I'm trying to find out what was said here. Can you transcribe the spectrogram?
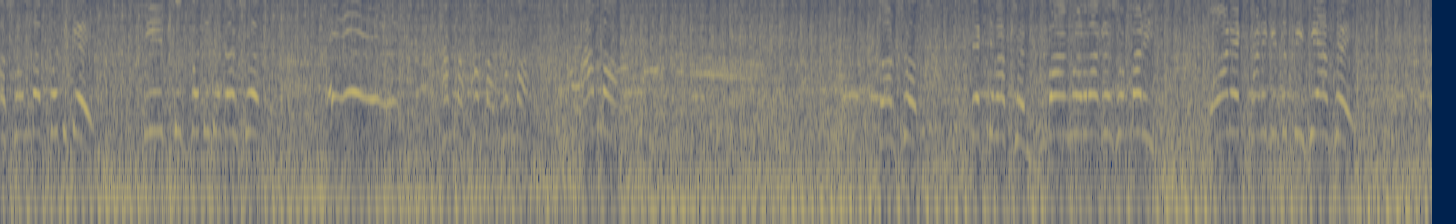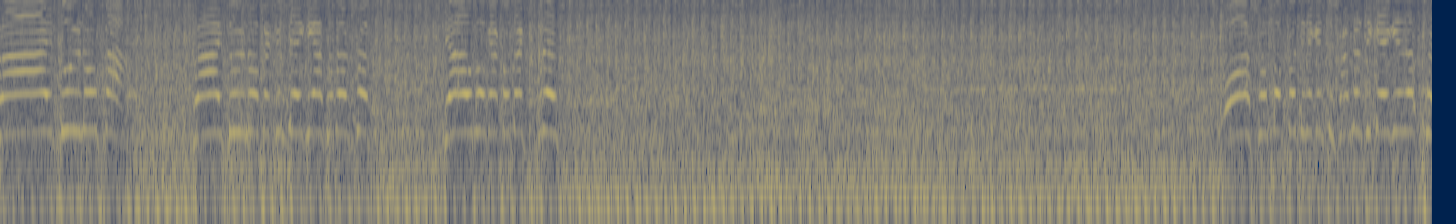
অসম্ভব গতিতে বিদ্যুৎ গতিতে দর্শক থাম্বা থাম্বা থাম্বা থাম্বা দর্শক দেখতে পাচ্ছেন বাংলার বাগড়া সোমবাড়ি অনেকখানি কিন্তু পিছিয়ে আছে। প্রায় দুই নৌকা, প্রায় দুই নৌকা কিন্তু এগিয়ে আছে দর্শক। দেওভোগ একতা এক্সপ্রেস। অসম্ভব গতিতে কিন্তু সামনের দিকে এগিয়ে যাচ্ছে।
